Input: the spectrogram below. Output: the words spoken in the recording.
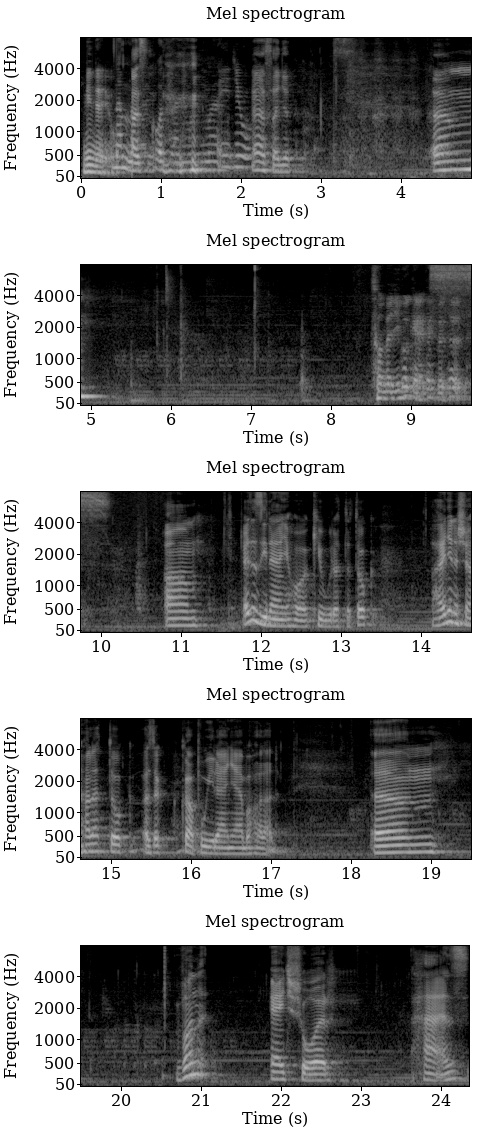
Minden jó. Nem hozzánk, mert Így jó. Elszadjad. Um, Szóval megyünk a kertek között? Um, ez az irány, ahol kiugrottatok. Ha egyenesen haladtok, az a kapu irányába halad. Um, van egy sor ház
